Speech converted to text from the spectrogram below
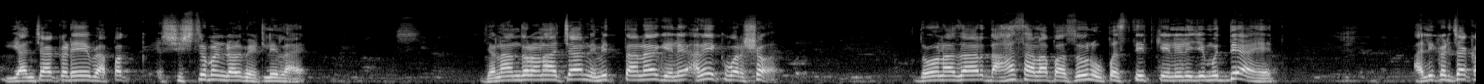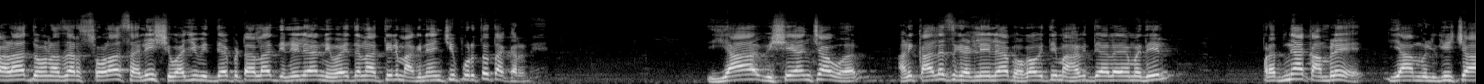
यांच्याकडे व्यापक शिष्टमंडळ भेटलेलं आहे. जनआंदोलनाच्या निमित्तानं गेले अनेक वर्ष दोन हजार दहा सालापासून उपस्थित केलेले जे मुद्दे आहेत अलीकडच्या काळात दोन हजार सोळा साली शिवाजी विद्यापीठाला दिलेल्या निवेदनातील मागण्यांची पूर्तता करणे या विषयांच्यावर आणि कालच घडलेल्या भोगावती महाविद्यालयामधील प्रज्ञा कांबळे या मुलगीच्या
